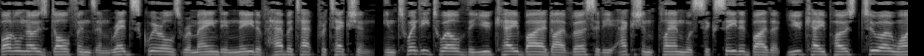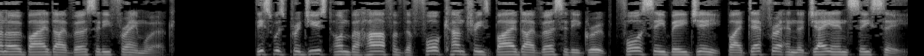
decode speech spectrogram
bottlenose dolphins and red squirrels remained in need of habitat protection. In 2012 the UK Biodiversity Action Plan was succeeded by the UK Post-2010 Biodiversity Framework. This was produced on behalf of the Four Countries Biodiversity Group by DEFRA and the JNCC.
